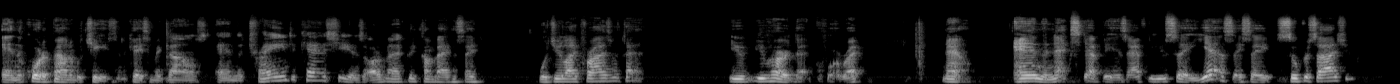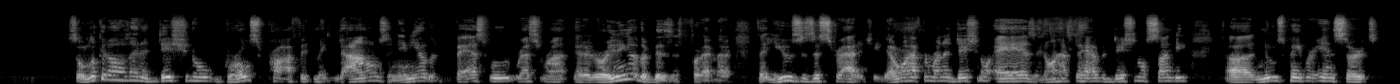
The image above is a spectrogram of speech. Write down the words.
and the quarter pounder with cheese in the case of McDonald's. And the trained cashiers automatically come back and say, would you like fries with that? You, you've heard that before, right? Now, and the next step is after you say yes, they say supersize you. So look at all that additional gross profit McDonald's and any other fast food restaurant that or any other business for that matter that uses this strategy. They don't have to run additional ads. They don't have to have additional Sunday uh, newspaper inserts.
